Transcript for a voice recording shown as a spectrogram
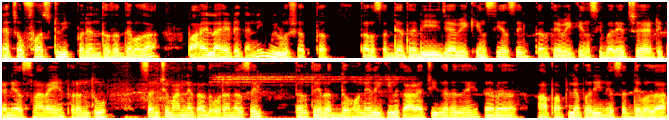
त्याच्या फर्स्ट वीकपर्यंत सध्या बघा पाहायला या ठिकाणी मिळू शकतं. तर सध्या तरी ज्या वेकेन्सी असेल तर त्या वेकेन्सी बऱ्याचशा या ठिकाणी असणार आहे. परंतु संच मान्यता धोरण असेल तर ते रद्द होणे देखील काळाची गरज आहे. तर आपापल्या परीने सध्या बघा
